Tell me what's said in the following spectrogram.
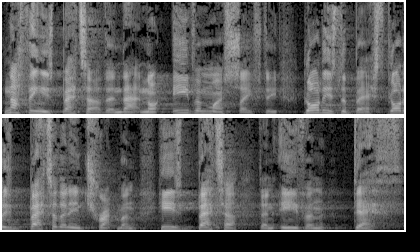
Nothing is better than that, not even my safety. God is the best. God is better than entrapment, He is better than even death.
